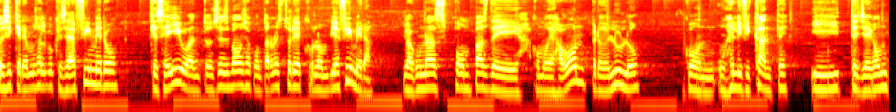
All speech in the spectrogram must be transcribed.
Entonces si queremos algo que sea efímero, que se iba, entonces vamos a contar una historia de Colombia efímera. Yo hago unas pompas de como de jabón, pero de lulo, con un gelificante y te llega un,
